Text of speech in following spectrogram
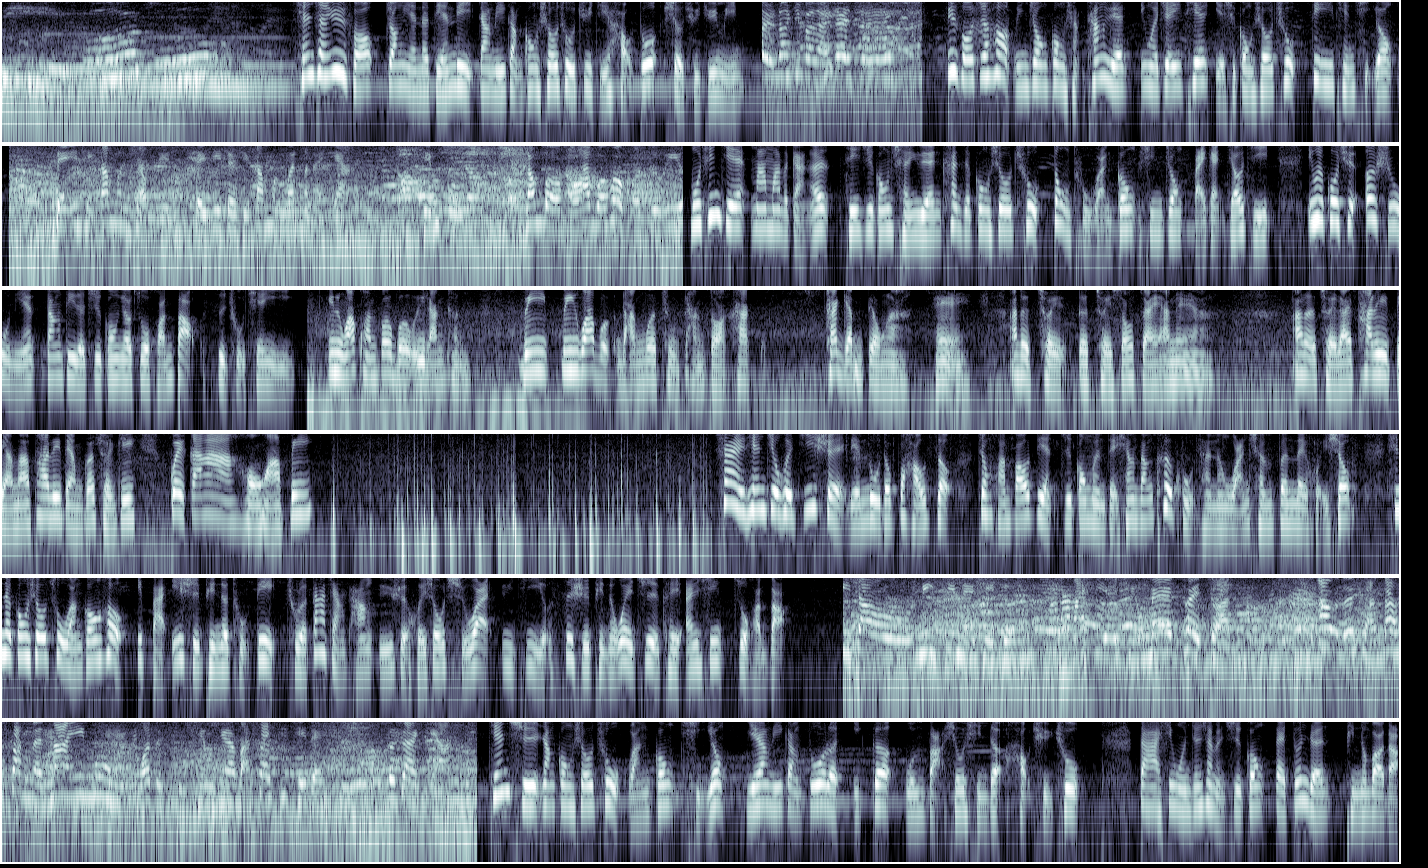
礼佛祖。虔诚浴佛，庄严的典礼让离港共修处聚集好多社区居民。浴佛之后，民众共享汤圆，因为这一天也是共修处第一天启用。第一是感恩上人，第二就是感恩阮两个囝。媳妇拢无好啊，无好过注意。母亲节，妈妈的感恩，慈济工成员看着共修处动土完工，心中百感交集。因为过去二十五年，当地的职工要做环保，四处迁移。因为我环保无为人肯，比比我无人无厝通大较较严重啊，嘿，啊，着找着找所在安尼啊，啊，着找来拍你店啊，拍你店，搁找去过江啊，河岸边。下雨天就会积水，连路都不好走。这环保点，职工们得相当刻苦才能完成分类回收。新的公修处完工后，一百一十平的土地，除了大讲堂、雨水回收池外，预计有四十平的位置可以安心做环保。遇到逆境的时阵，嘛是会想要退转。没，想到上人那一幕，我就是想想把赛七七的，搁再行。坚持让共修处完工启用，也让离港多了一个文法修行的好去处。大新闻真善美志工戴敦仁，屏东报道。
